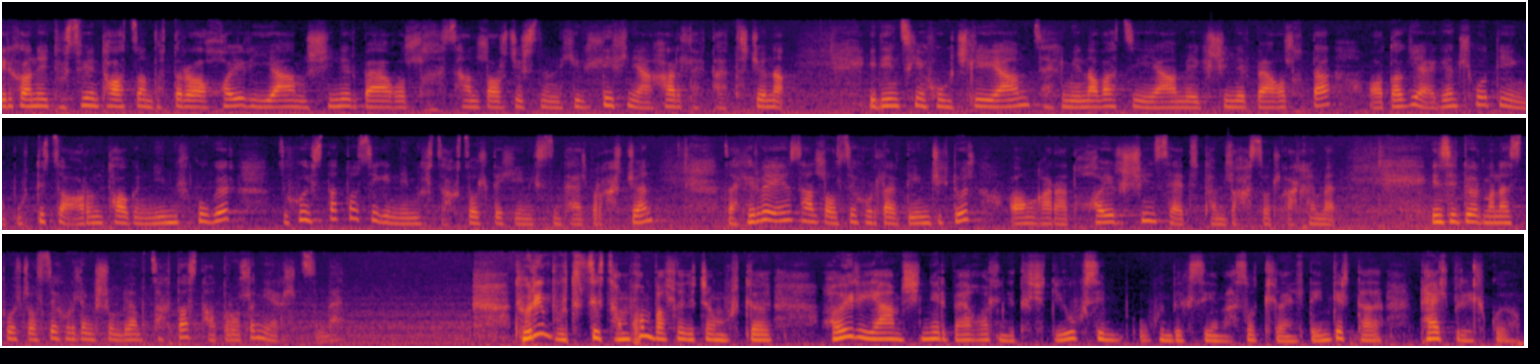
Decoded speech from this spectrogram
Эх оны төсвийн тооцоон дотор хоёр яам шинээр байгуулах санал орж ирсэн нь хэвлэлийнхний анхаарлыг татж байна. Эдийн засгийн хөгжлийн яам, цахим инновацийн яамыг шинээр байгуулахдаа одоогийн агентлагуудын бүтэц орон тоог нэмэхгүйгээр зөвхөн статусыг нэмэх зохицуултыг хийнэ гэсэн тайлбар гарч байна. За хэрвээ энэ санал улсын хурлаар дэмжигдвэл он гараад хоёр шин сайд томилох асуудал гарах юм байна. Энэ сэдвээр манай сэтгүүлч улсын хурлын гишүүн Бямт цагтоос тодруулан ярилцсан байна төрийн бүтцийг цомхон болгоё гэж байгаа мөртлөө хоёр яам шинээр байгуулна гэдэг чинь юу гэсэн үг юм бэ гэсэн юм асуудал байна л да. Энд дээр та тайлбар хэлэхгүй юу?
